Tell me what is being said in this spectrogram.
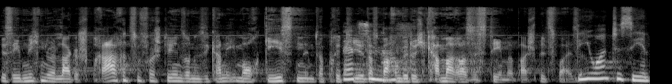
ist eben nicht nur in der Lage, Sprache zu verstehen, sondern sie kann eben auch Gesten interpretieren. That's Das machen wir durch Kamerasysteme beispielsweise. Do you want to see an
